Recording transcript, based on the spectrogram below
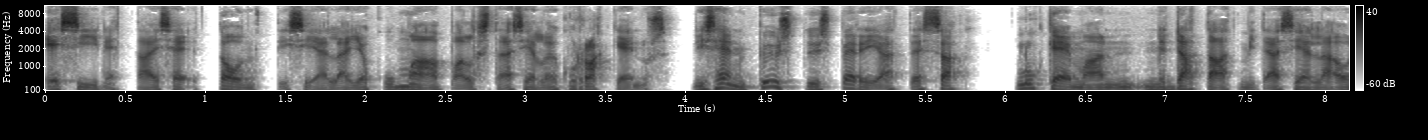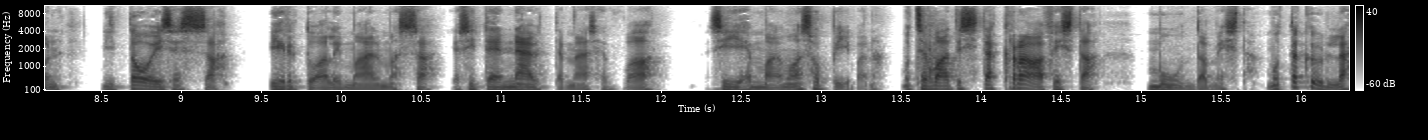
esine tai se tontti siellä, joku maapalsta ja siellä on joku rakennus, niin sen pystyisi periaatteessa lukemaan ne datat, mitä siellä on, niin toisessa virtuaalimaailmassa ja siten näyttämään sen vaan siihen maailmaan sopivana. Mutta se vaatii sitä graafista muuntamista. Mutta kyllä,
